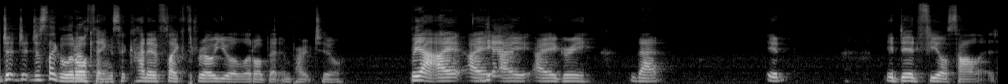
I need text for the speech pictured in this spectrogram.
J- j- just like little Okay. things that kind of like throw you a little bit in part two. But yeah, I I, Yeah. I I agree that it it did feel solid.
